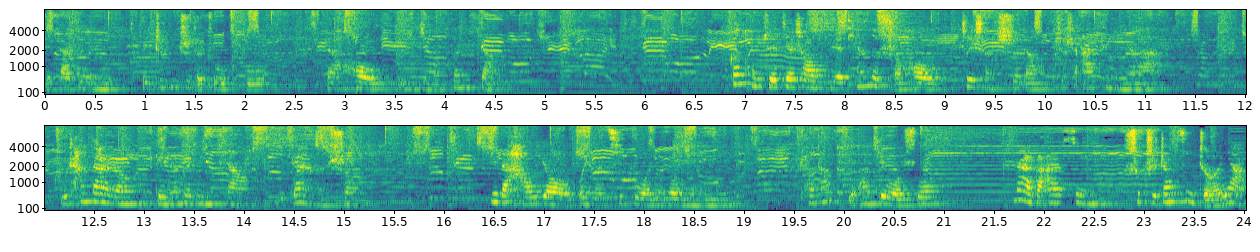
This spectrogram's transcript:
写下对你最真挚的祝福，然后与你们分享。”跟同学介绍五月天的时候，最省事的就是阿信你啦。主唱大人给人的印象一贯很深。记得好友为了欺负我这个舞迷，常常喜欢对我说：“那个阿信是不是张信哲呀？”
